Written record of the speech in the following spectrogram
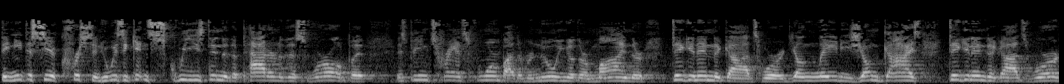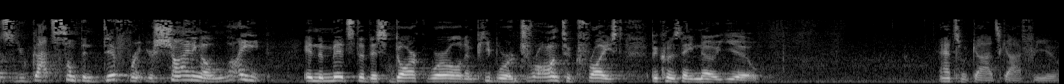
They need to see a Christian who isn't getting squeezed into the pattern of this world, but is being transformed by the renewing of their mind. They're digging into God's Word. Young ladies, young guys, digging into God's Word. So you've got something different. You're shining a light in the midst of this dark world and people are drawn to Christ because they know you. That's what God's got for you.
